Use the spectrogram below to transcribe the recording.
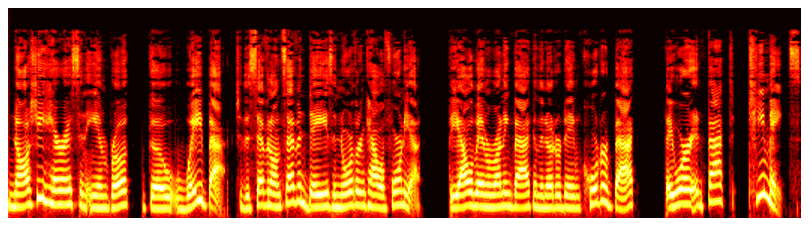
Najee Harris and Ian Book go way back to the 7 on 7 days in Northern California. The Alabama running back and the Notre Dame quarterback they were, in fact, teammates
